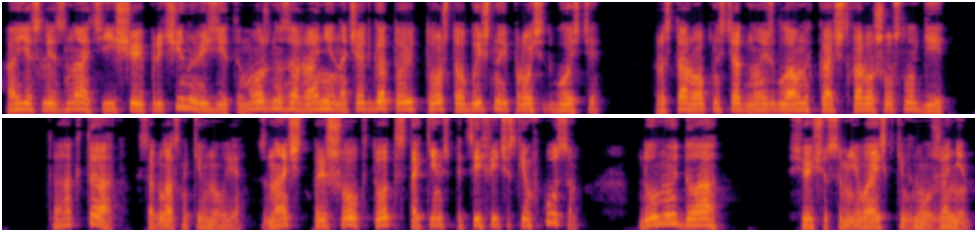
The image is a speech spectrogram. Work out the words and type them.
А если знать еще и причину визита, можно заранее начать готовить то, что обычно и просят гости. Расторопность – одно из главных качеств хорошей услуги. «Так-так», – согласно кивнул я, – «значит, пришел кто-то с таким специфическим вкусом?» «Думаю, да», – все еще сомневаясь, кивнул Жанин.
